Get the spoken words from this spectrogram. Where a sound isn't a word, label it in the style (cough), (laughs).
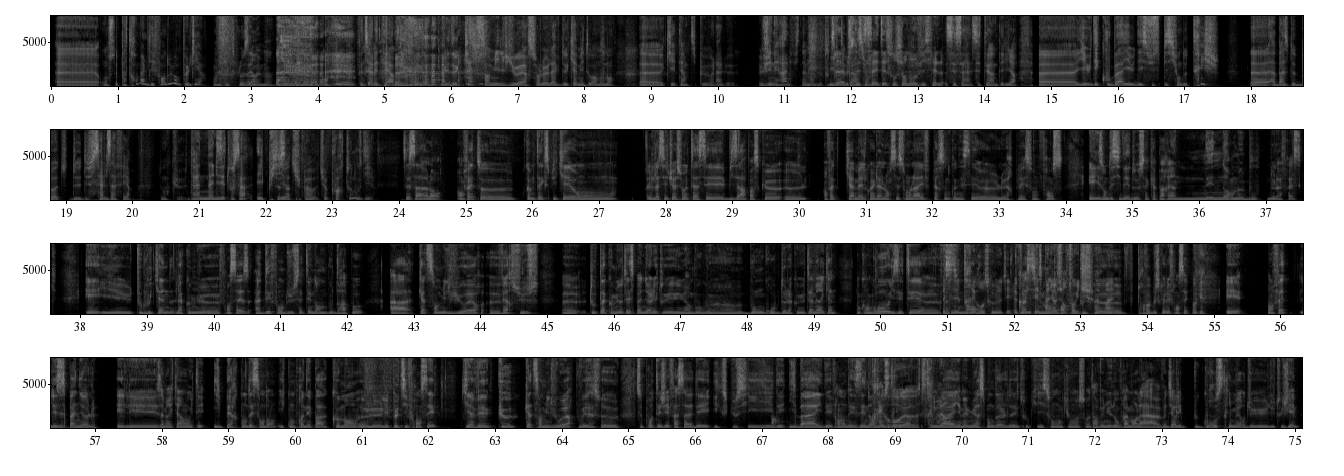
Euh, on s'est pas trop mal défendu, on peut le dire. On les a explosés même. hein. (laughs) on peut dire les termes. (laughs) Plus de 400 000 viewers sur le live de Kameto à un moment, euh, qui était un petit peu voilà le, le général finalement de toute Il cette a- c'est- opération. ça a été son surnom officiel. C'est ça, c'était un délire. Euh, Il y a eu des coups bas, il y a eu des suspicions de triche euh, à base de bots, de, de sales affaires. Donc, tu as analysé tout ça et puis ça. euh, tu, vas- tu vas pouvoir tout nous dire. C'est ça. Alors, en fait, euh, comme tu as expliqué, on... la situation était assez bizarre parce que, euh, en fait, Kamel, quand il a lancé son live, personne connaissait euh, le Airplace en France. Et ils ont décidé de s'accaparer un énorme bout de la fresque. Et il- tout le week-end, la commune euh, française a défendu cet énorme bout de drapeau à 400 000 viewers euh, versus euh, toute la communauté espagnole et, tout, et un, bon, un bon groupe de la communauté américaine. Donc, en gros, ils étaient euh, Et C'est une facilement très grosse communauté. La communauté facilement espagnole sur Twitch. plus que- ouais. trois fois plus que les Français. Et en fait, les Espagnols et les Américains ont été hyper condescendants. Ils comprenaient pas comment euh, le- les petits Français qui avaient que 400 000 joueurs pouvaient se, se protéger face à des XQC, des eBay, des vraiment des énormes Très gros streamers. euh, streamer. Il y a même eu Asmongold et tout qui sont, qui ont, sont intervenus. Donc vraiment, la, on va dire les plus gros streamers du, du Twitch game.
